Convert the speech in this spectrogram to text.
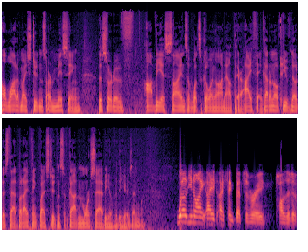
a lot of my students are missing the sort of obvious signs of what's going on out there. I think I don't know if you've noticed that, but I think my students have gotten more savvy over the years. Anyway, Well, you know, I, I I think that's a very positive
